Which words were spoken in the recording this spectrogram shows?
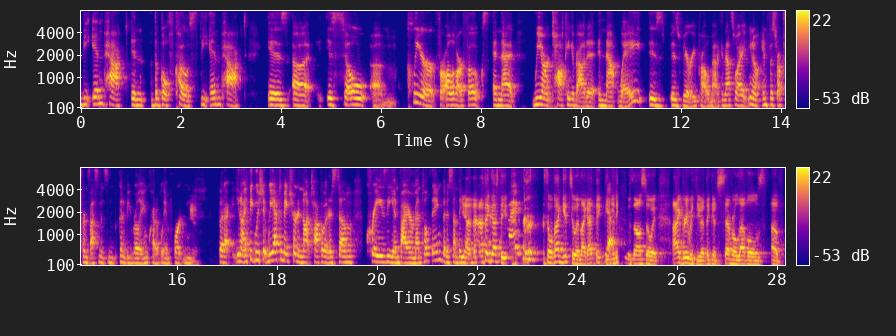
the impact in the gulf coast the impact is uh, is so um, clear for all of our folks and that we aren't talking about it in that way is is very problematic. And that's why you know infrastructure investments are going to be really incredibly important yeah but I, you know, I think we should we have to make sure to not talk about it as some crazy environmental thing, but as something. Yeah, that, I think that's the. so if I get to it, like I think the yeah. issue is also. I agree with you. I think there's several levels of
